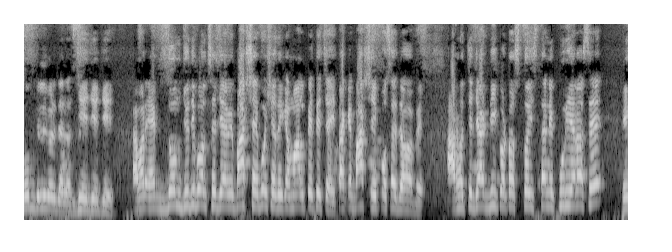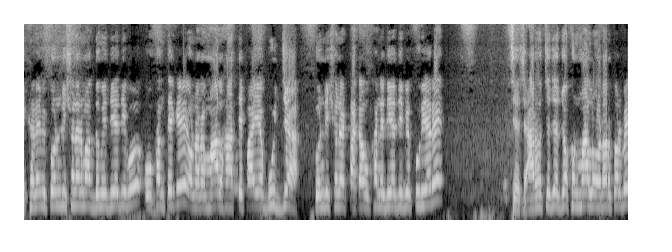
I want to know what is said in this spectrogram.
হোম ডেলিভারি যাচ্ছে। জি জি জি। আমার একদম যদি বলছে যে আমি বাসায় বসে থেকে মাল পেতে চাই তাকে বাসায় পৌঁছায় দেওয়া হবে। আর হচ্ছে যার নিকটস্থ স্থানে কুরিয়ার আছে এখানে আমি কন্ডিশনের মাধ্যমে দিয়ে দিব। ওখান থেকে ওনারা মাল হাতে পাইয়া বুঝা কন্ডিশনের টাকা ওখানে দিয়ে দিবে কুরিয়ারে। শেষ। আর হচ্ছে যে যখন মাল অর্ডার করবে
